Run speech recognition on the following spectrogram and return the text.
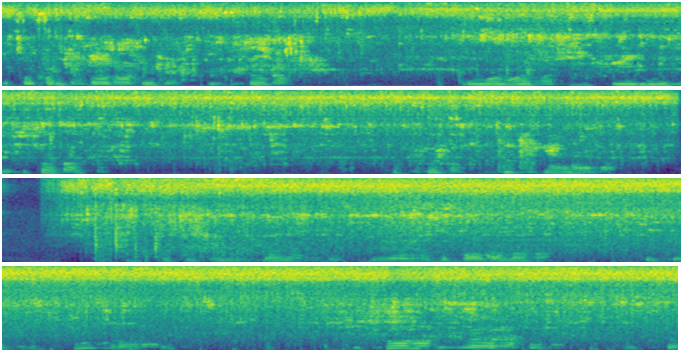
І потім сорки, і все. І можна всім їсти. Так що, смачного. Я вже додавала тільки трохи. І солнце зверху. І все.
